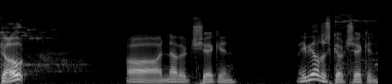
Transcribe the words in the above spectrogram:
Goat. Oh, another chicken. Maybe I'll just go chicken.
